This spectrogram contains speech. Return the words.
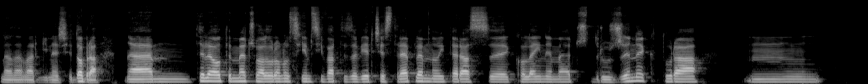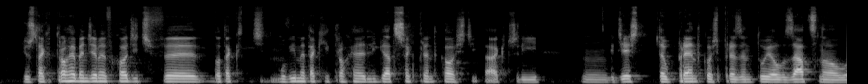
na, na marginesie. Dobra, um, tyle o tym meczu Aluronu CMC warty zawiercie z Treplem. No i teraz y, kolejny mecz drużyny, która um, już tak trochę będziemy wchodzić w, bo tak mówimy takich trochę Liga Trzech Prędkości, tak, czyli um, gdzieś tę prędkość prezentują zacną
